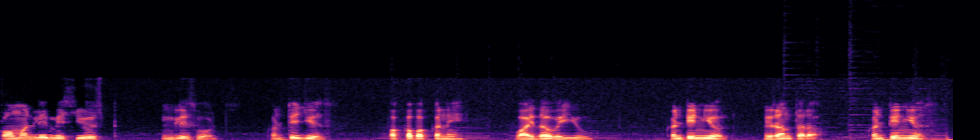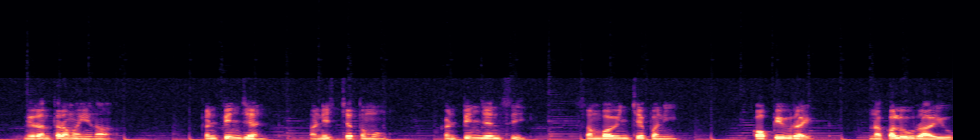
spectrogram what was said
Commonly misused English words continuous పక్కపక్కనే వాయిదా వెయ్యు కంటిన్యూర్ నిరంతర కంటిన్యూస్ నిరంతరమైన కంటింజెంట్ అనిశ్చితము కంటింజెన్సీ సంభవించే పని కాపీరైట్ నకలు వ్రాయు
